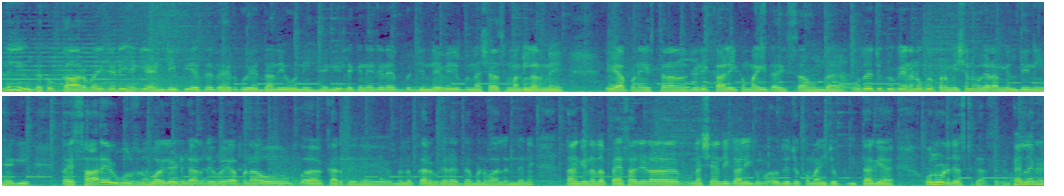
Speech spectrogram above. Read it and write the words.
ਨਹੀਂ ਦੇਖੋ ਕਾਰਵਾਈ ਜਿਹੜੀ ਹੈਗੀ ਐਨਡੀਪੀਐਸ ਦੇ ਤਹਿਤ ਕੋਈ ਇਦਾਂ ਦੀ ਉਹ ਨਹੀਂ ਹੈਗੀ ਲੇਕਿਨ ਇਹ ਜਿਹੜੇ ਜਿੰਨੇ ਵੀ ਨਸ਼ਾ ਸਮਗਲਰ ਨੇ ਇਹ ਆਪਣੇ ਇਸ ਤਰ੍ਹਾਂ ਨੂੰ ਜਿਹੜੀ ਕਾਲੀ ਕਮਾਈ ਦਾ ਹਿੱਸਾ ਹੁੰਦਾ ਹੈ ਉਹਦੇ 'ਚ ਕਿਉਂਕਿ ਇਹਨਾਂ ਨੂੰ ਕੋਈ ਪਰਮਿਸ਼ਨ ਵਗੈਰਾ ਮਿਲਦੀ ਨਹੀਂ ਹੈਗੀ ਤਾਂ ਇਹ ਸਾਰੇ ਰੂਲਸ ਨੂੰ ਵਾਇਲੇਟ ਕਰਦੇ ਹੋਏ ਆਪਣਾ ਉਹ ਕਰਦੇ ਨੇ ਮਤਲਬ ਘਰ ਵਗੈਰਾ ਇਦਾਂ ਬਣਵਾ ਲੈਂਦੇ ਨੇ ਤਾਂ ਕਿ ਇਹਨਾਂ ਦਾ ਪੈਸਾ ਜਿਹੜਾ ਨਸ਼ਿਆਂ ਦੀ ਕਾਲੀ ਉਹਦੇ 'ਚੋਂ ਕਮਾਈ 'ਚੋਂ ਕੀਤਾ ਗਿਆ ਉਹਨੂੰ ਐਡਜਸਟ ਕਰ ਸਕਣ ਪਹਿਲਾਂ ਵੀ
